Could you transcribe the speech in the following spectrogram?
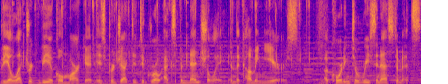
The electric vehicle market is projected to grow exponentially in the coming years. According to recent estimates,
